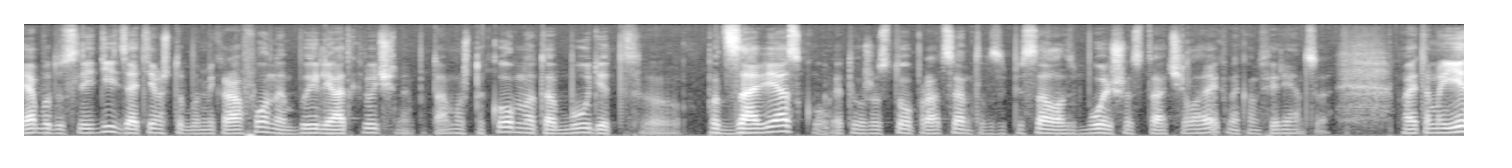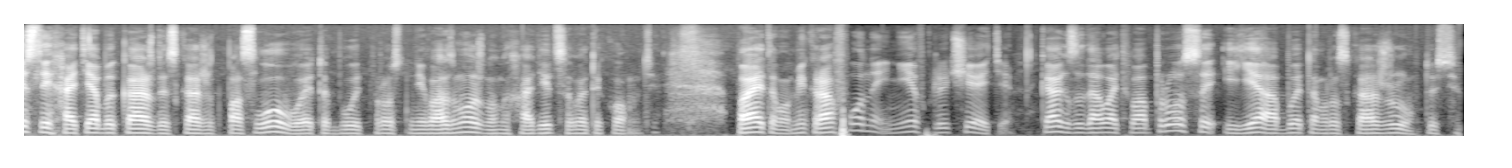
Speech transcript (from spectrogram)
Я буду следить за тем, чтобы микрофоны были отключены, потому что комната будет э, под завязку, это уже 100% записалось больше 100 человек на конференцию. Поэтому если хотя бы каждый скажет по слову, это будет просто невозможно находиться в этой комнате. Поэтому микрофоны не включайте. Как задавать вопросы, я об этом расскажу. То есть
